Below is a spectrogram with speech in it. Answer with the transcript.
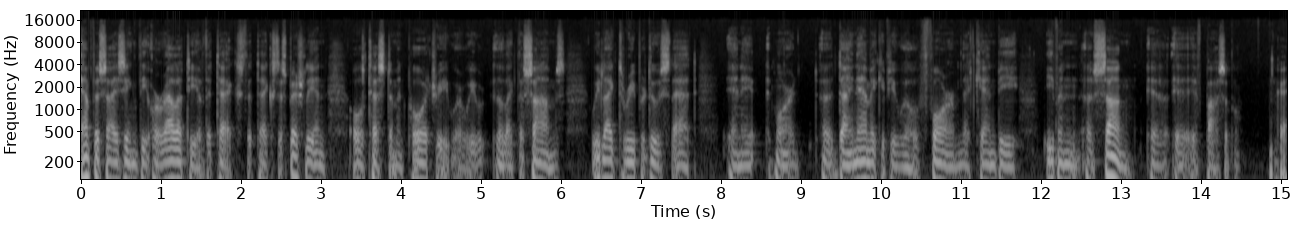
emphasizing the orality of the text. The text, especially in Old Testament poetry, where we like the Psalms, we'd like to reproduce that in a more uh, dynamic, if you will, form that can be even uh, sung uh, if possible. Okay.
